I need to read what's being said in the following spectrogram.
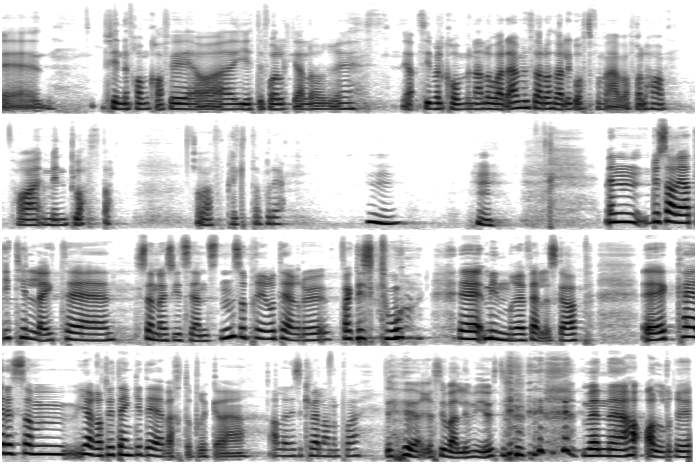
eh, finne fram kaffe og gi til folk, eller ja, si velkommen, eller hva det er. Men så har det vært veldig godt for meg i hvert fall å ha ha min plass. da, Og være forplikta på det. Mm. Hmm. Men du sa det at i tillegg til søndagsgudstjenesten så prioriterer du faktisk to mindre fellesskap. Eh, hva er det som gjør at du tenker det er verdt å bruke alle disse kveldene på? Det høres jo veldig mye ut. Men jeg har aldri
